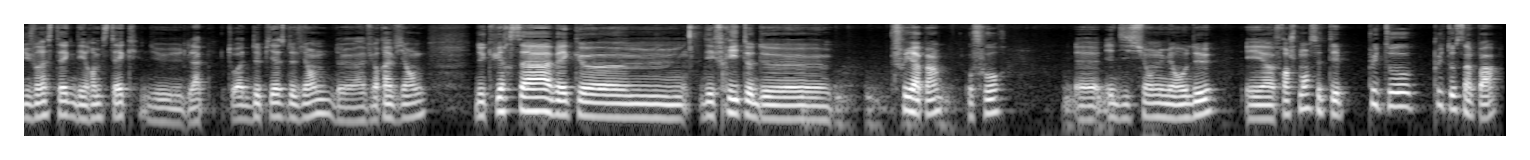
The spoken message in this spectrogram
du vrai steak des rum steaks de la toi deux pièces de viande de la vraie viande de cuire ça avec euh, des frites de fruits à pain au four, euh, édition numéro 2. Et euh, franchement, c'était plutôt, plutôt sympa.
